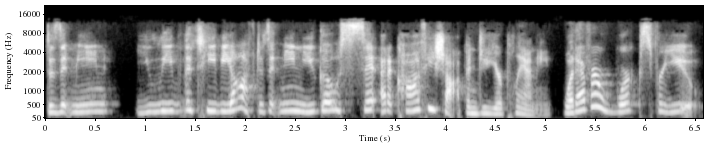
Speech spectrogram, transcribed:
Does it mean you leave the TV off? Does it mean you go sit at a coffee shop and do your planning? Whatever works for you.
